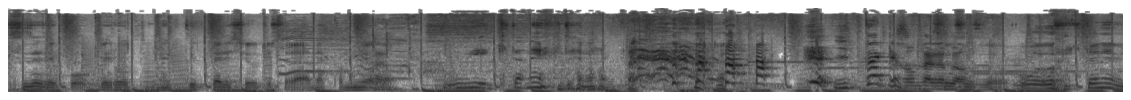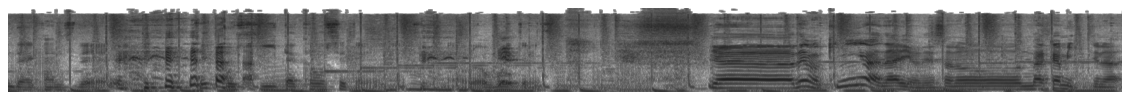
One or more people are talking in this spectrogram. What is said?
素手でこうベロってめくったりしようとしたらなんかミワがはい「うえ汚ね」みたいな。言ったっけそんなこと。そうそうそう「おい汚ね」みたいな感じで結構引いた顔してたよね 俺覚えてるんですよ いやーでも気にはなるよね。その中身っていうのは。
